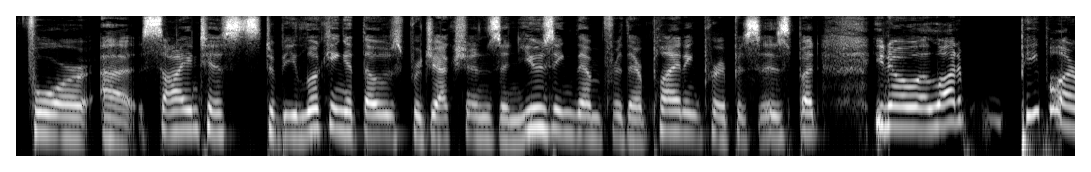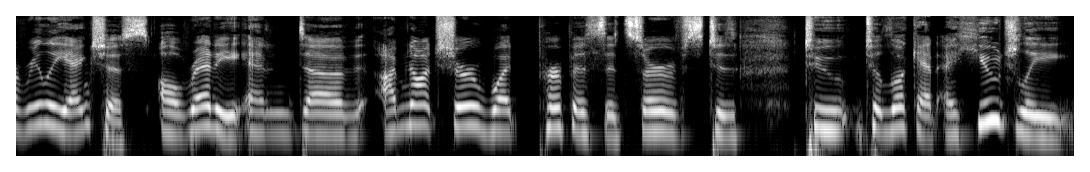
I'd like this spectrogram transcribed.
for uh, scientists to be looking at those projections and using them for their planning purposes, but you know a lot of people are really anxious already, and uh, I'm not sure what purpose it serves to to to look at a hugely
